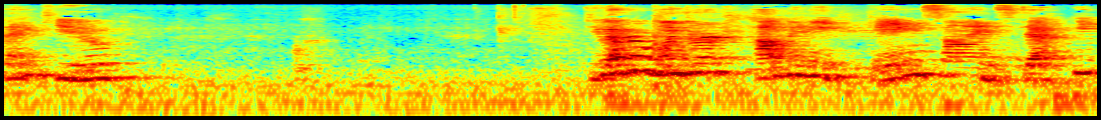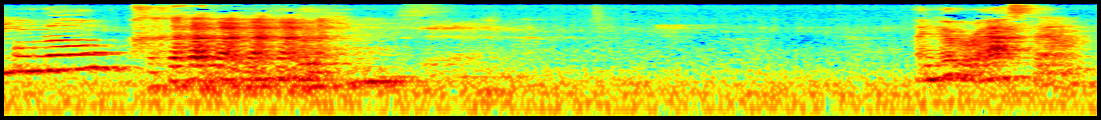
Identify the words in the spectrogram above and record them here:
Thank you. Do you ever wonder how many gang signs deaf people know? I never asked them.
